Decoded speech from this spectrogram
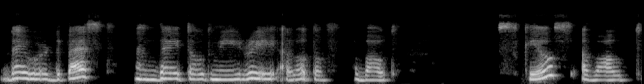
they were the best and they told me really a lot of about skills, about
